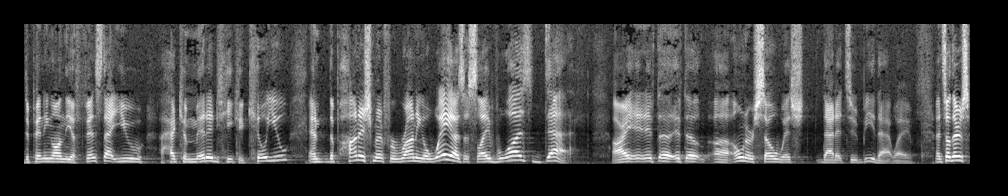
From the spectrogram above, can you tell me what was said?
depending on the offense that you had committed, he could kill you. And the punishment for running away as a slave was death. All right, if the, if the uh, owner so wished that it to be that way. And so there's,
